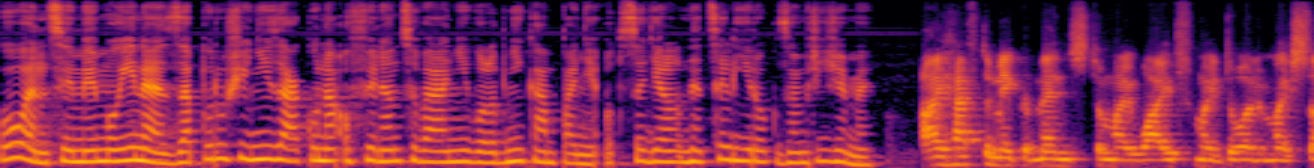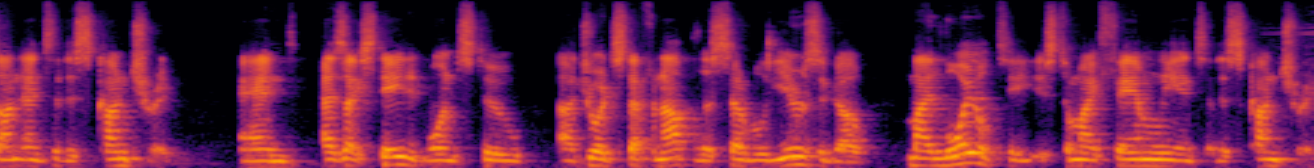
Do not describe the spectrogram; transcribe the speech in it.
Cohen si mimo jiné za porušení zákona o financování volební kampaně odseděl necelý rok za mřížemi. I have to make amends to my wife, my daughter, my son, and to this country. And as I stated once to uh, George Stephanopoulos several years ago, my loyalty is to my family and to this country.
